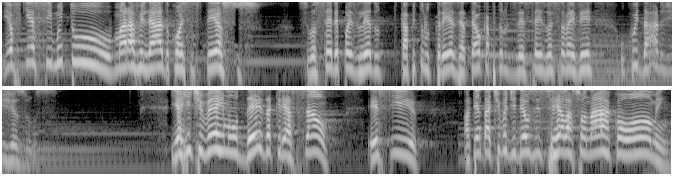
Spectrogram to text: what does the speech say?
E eu fiquei assim muito maravilhado com esses textos. Se você depois ler do capítulo 13 até o capítulo 16, você vai ver o cuidado de Jesus. E a gente vê, irmão, desde a criação, esse a tentativa de Deus de se relacionar com o homem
